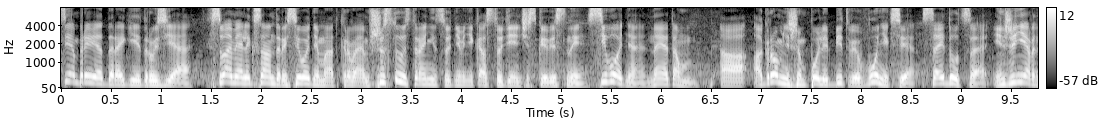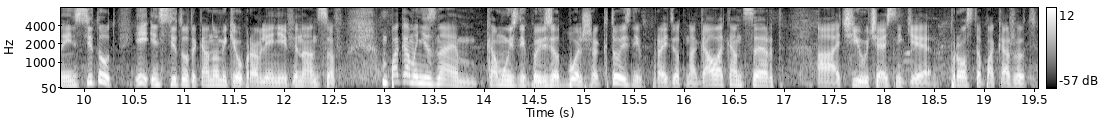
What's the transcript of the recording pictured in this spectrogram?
Всем привет, дорогие друзья! С вами Александр, и сегодня мы открываем шестую страницу дневника студенческой весны. Сегодня на этом а, огромнейшем поле битвы в Униксе сойдутся Инженерный институт и Институт экономики, управления и финансов. Пока мы не знаем, кому из них повезет больше, кто из них пройдет на гала-концерт, а чьи участники просто покажут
